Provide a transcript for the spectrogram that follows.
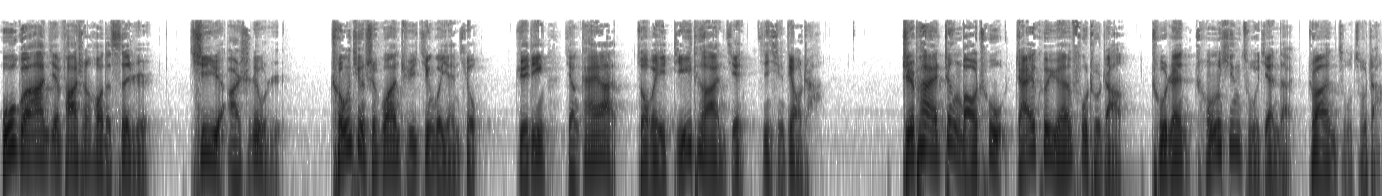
武馆案件发生后的次日，七月二十六日，重庆市公安局经过研究，决定将该案作为敌特案件进行调查，指派政保处翟奎元副处长出任重新组建的专案组组长。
